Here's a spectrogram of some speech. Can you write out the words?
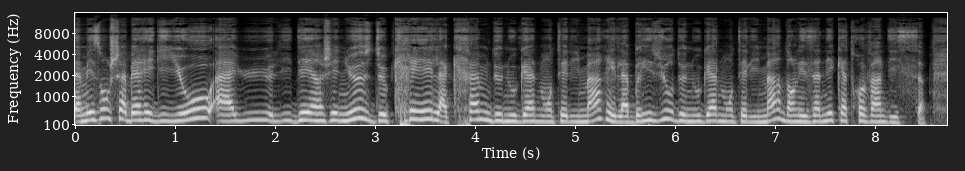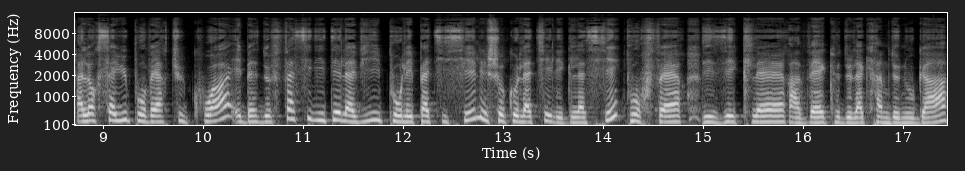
La maison Chabert et Guillot a eu l'idée ingénieuse de créer la crème de nougat de Montélimar et la brisure de nougat de Montélimar dans les années 90. Alors ça a eu pour vertu quoi? Eh ben de faciliter la vie pour les pâtissiers, les chocolatiers et les glaciers pour faire des éclairs avec de la crème de nougat,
